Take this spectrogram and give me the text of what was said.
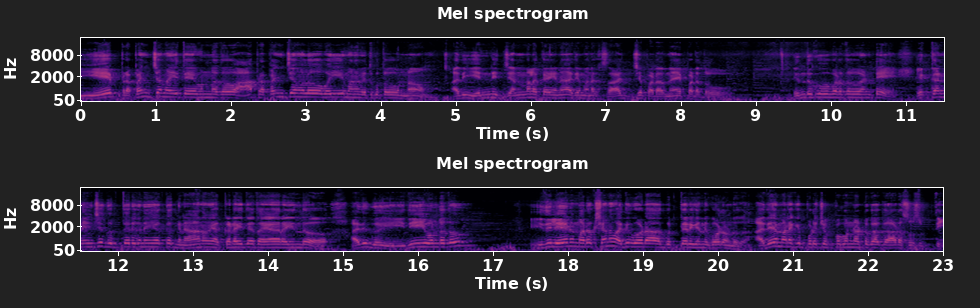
ఏ ప్రపంచమైతే ఉన్నదో ఆ ప్రపంచంలో పోయి మనం వెతుకుతూ ఉన్నాం. అది ఎన్ని జన్మలకైనా అది మనకు సాధ్యపడనే పడదు. ఎందుకు పడదు అంటే ఇక్కడి నుంచి గుర్తెరిగిన యొక్క జ్ఞానం ఎక్కడైతే తయారైందో అది ఇది ఉండదు ఇది లేని మరుక్షణం అది కూడా గుర్తెరిగింది కూడా ఉండదు. అదే మనకి ఇప్పుడు చెప్పుకున్నట్టుగా గాఢ సుసుప్తి.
